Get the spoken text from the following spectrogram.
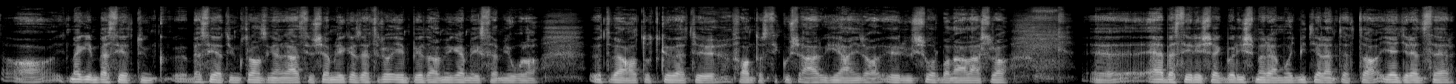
a, itt megint beszéltünk, beszéltünk transgenerációs emlékezetről, én például még emlékszem jól a 56-ot követő fantasztikus áruhiányra, őrült sorbanállásra, elbeszélésekből ismerem, hogy mit jelentett a jegyrendszer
